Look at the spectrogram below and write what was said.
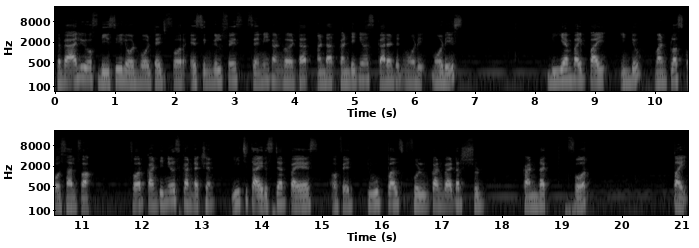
The value of DC load voltage for a single phase semi converter under continuous current mode, mode is Vm by pi into 1 plus cos alpha. For continuous conduction, each thyristor pairs of a 2 pulse full converter should conduct for pi.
